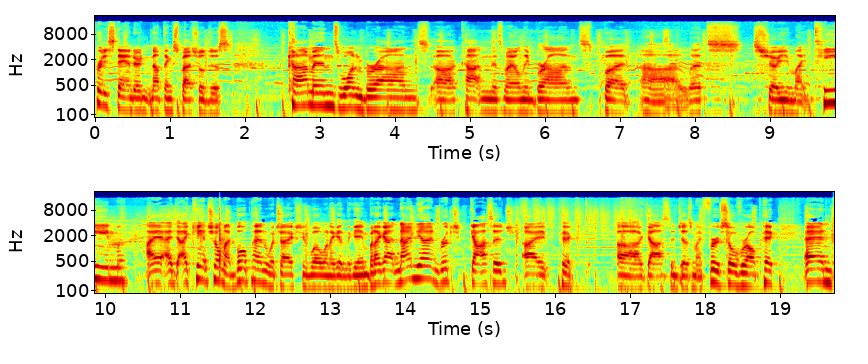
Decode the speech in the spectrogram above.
pretty standard, nothing special, just commons, one bronze, uh, cotton is my only bronze, but uh, let's show you my team. I, I, I, can't show my bullpen, which I actually will when I get in the game, but I got 99 Rich Gossage. I picked uh, Gossage as my first overall pick, and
